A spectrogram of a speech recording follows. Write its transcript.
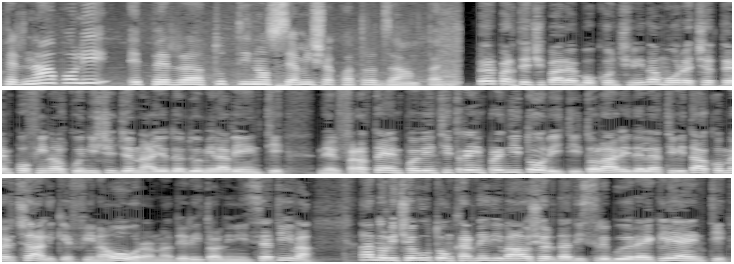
per Napoli e per tutti i nostri amici a quattro zampe. Per partecipare a Bocconcini d'Amore c'è tempo fino al 15 gennaio del 2020. Nel frattempo i 23 imprenditori titolari delle attività commerciali che fino ad ora hanno aderito all'iniziativa hanno ricevuto un carnet di voucher da distribuire ai clienti,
